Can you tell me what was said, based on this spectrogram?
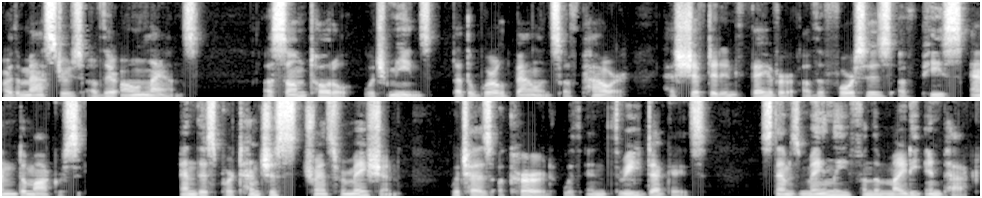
are the masters of their own lands, a sum total which means that the world balance of power has shifted in favor of the forces of peace and democracy. And this portentous transformation, which has occurred within three decades, stems mainly from the mighty impact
